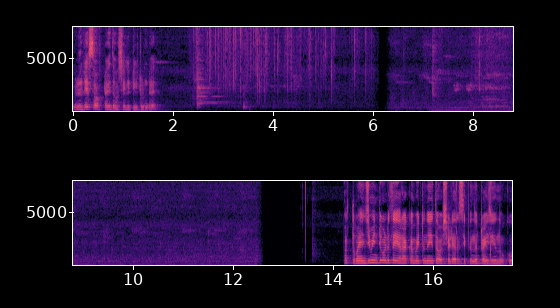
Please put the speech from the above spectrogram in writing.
വളരെ സോഫ്റ്റായി ദോശ കിട്ടിയിട്ടുണ്ട്. പത്ത് പതിനഞ്ച് മിനിറ്റ് കൊണ്ട് തയ്യാറാക്കാൻ പറ്റുന്ന ഈ ദോശയുടെ റെസിപ്പി ഒന്ന് ട്രൈ ചെയ്ത് നോക്കൂ.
